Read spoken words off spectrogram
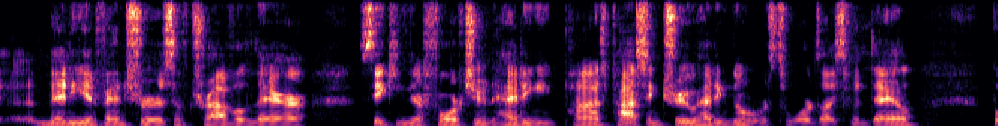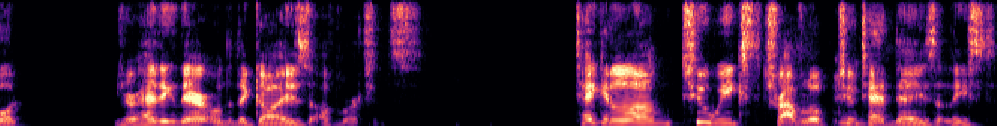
Uh, Many adventurers have traveled there, seeking their fortune, heading past, passing through, heading northwards towards Icewind Dale. But you're heading there under the guise of merchants. Taking along two weeks to travel up, two ten days at least.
